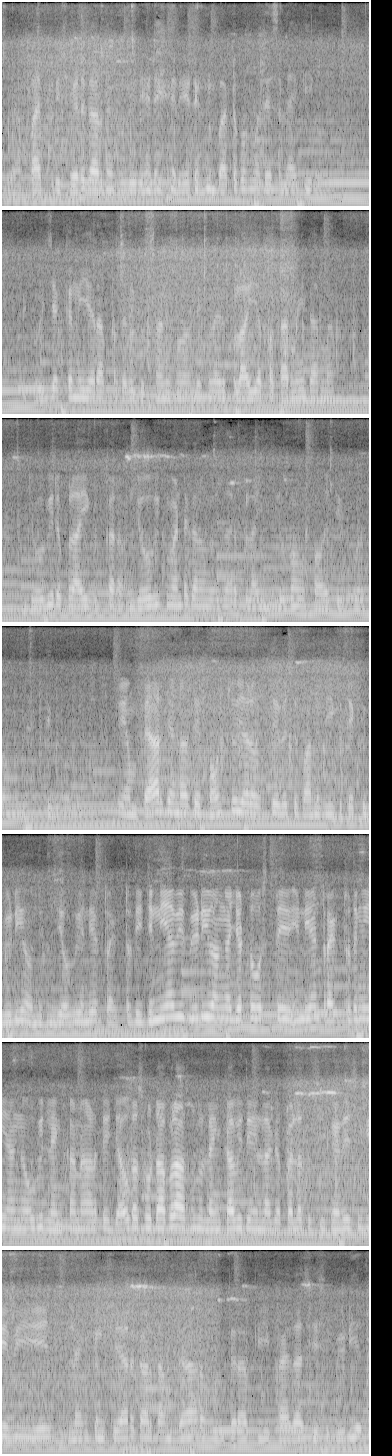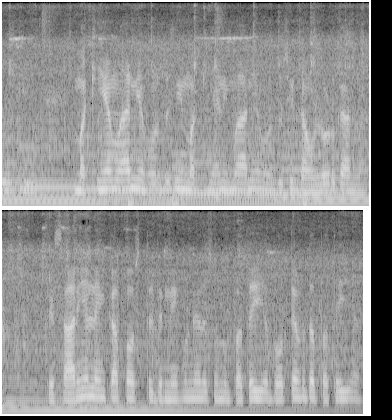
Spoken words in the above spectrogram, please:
ਤੇ ਆਪਾਂ ਐਪਰੀਸ਼ੀਏਟ ਕਰਦੇ ਹਾਂ ਤੁਹਾਡੀ ਰੇਟਿੰਗ ਨੂੰ ਬੱਟ ਭਾਵੇਂ ਡਿਸਲਾਈਕ ਹੀ ਹੋਵੇ ਕੋਈ ਚੱਕਰ ਨਹੀਂ ਯਾਰ, ਆਪਾਂ ਕਦੇ ਗੁੱਸਾ ਨਹੀਂ ਹੋਣਾ। ਦੇਖ ਲੈ ਰਿਪਲਾਈ ਆਪਾਂ ਕਰਨਾ ਹੀ ਕਰਨਾ। ਜੋ ਵੀ ਰਿਪਲਾਈ ਕਰ, ਜੋ ਵੀ ਕਮੈਂਟ ਕਰੋਗੇ, ਉਹਦਾ ਰਿਪਲਾਈ ਮਿਲੂਗਾ ਭਾਵੇਂ ਪੋਜ਼ਿਟਿਵ ਹੋਵੇ ਭਾਵੇਂ ਨੈਗੇਟਿਵ ਹੋਵੇ ਤੇ ਅੰਪਾਇਰ ਚੈਨਲ ਤੇ ਪਹੁੰਚੋ ਯਾਰ ਉਸ ਦੇ ਵਿੱਚ ਵਨ ਵੀਕ ਤੇ ਇੱਕ ਵੀਡੀਓ ਆਉਂਦੀ ਹੁੰਦੀ ਉਹ ਵੀ ਇੰਡੀਅਨ ਟਰੈਕਟਰ ਦੀ। ਜਿੰਨੀਆਂ ਵੀ ਵੀਡੀਓ ਆਈਆਂ, ਜੱਟੋ ਉਸ ਤੇ ਇੰਡੀਅਨ ਟਰੈਕਟਰ ਦੀਆਂ ਹੀ ਆਈਆਂ, ਉਹ ਵੀ ਲਿੰਕਾਂ ਨਾਲ ਤੇ ਜਾਓ। ਤਾਂ ਤੁਹਾਡਾ ਭਰਾ ਤੁਹਾਨੂੰ ਲਿੰਕਾਂ ਵੀ ਦੇਣ ਲੱਗਾ। ਪਹਿਲਾਂ ਤੁਸੀਂ ਕਹਿੰਦੇ ਸੀਗੇ ਵੀ ਇਹ ਲਿੰਕ ਨੂੰ ਸ਼ੇਅਰ ਕਰਦਾ ਅੰਪਾਇਰ ਹੁਣ ਤੇਰਾ ਕੀ ਫਾਇਦਾ ਸੀ ਇਸ ਵੀਡੀਓ ਤੋਂ? ਕੀ ਮੱਖੀਆਂ ਮਾਰਨੀਆਂ, ਹੁਣ ਤੁਸੀਂ ਮੱਖੀਆਂ ਨਹੀਂ ਮਾਰਨੀਆਂ, ਹੁਣ ਤੁਸੀਂ ਡਾਊਨਲੋਡ ਕਰਨਾ। ਤੇ ਸਾਰੀਆਂ ਲਿੰਕ ਆਪਾਂ ਉਸ ਤੇ ਦਿੰਨੇ ਹੁੰਨੇ ਆ, ਤਾਂ ਤੁਹਾਨੂੰ ਪਤਾ ਹੀ ਆ, ਬਹੁਤਿਆਂ ਨੂੰ ਤਾਂ ਪਤਾ ਹੀ ਆ।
